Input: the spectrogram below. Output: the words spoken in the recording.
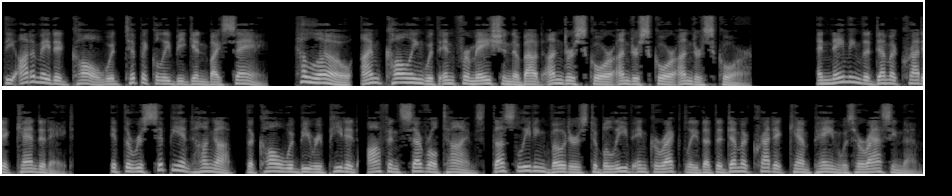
The automated call would typically begin by saying, Hello, I'm calling with information about underscore underscore underscore, and naming the Democratic candidate. If the recipient hung up, the call would be repeated, often several times, thus leading voters to believe incorrectly that the Democratic campaign was harassing them.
